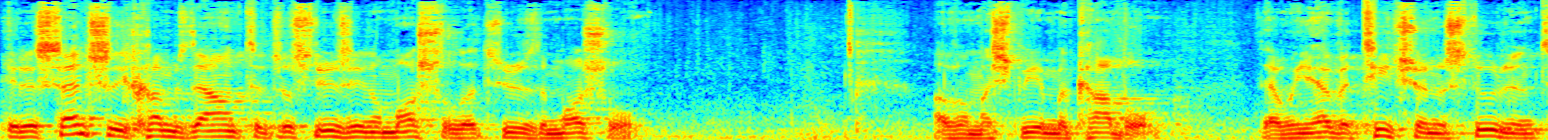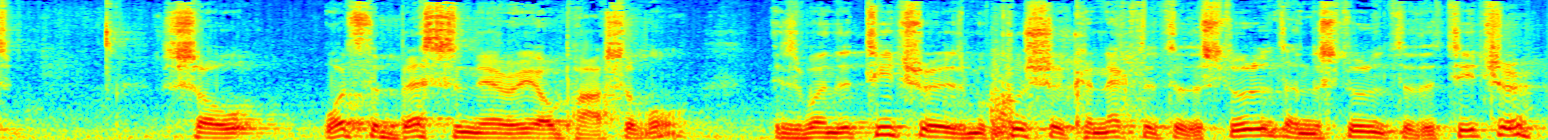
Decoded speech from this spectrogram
it essentially comes down to just using a mushal. Let's use the mushal of a mashpia makabel. That when you have a teacher and a student, so what's the best scenario possible? Is when the teacher is makusha connected to the student and the student to the teacher,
